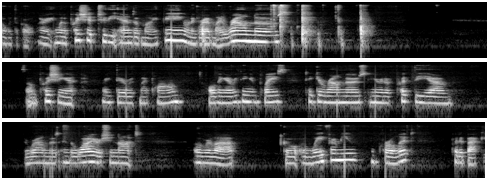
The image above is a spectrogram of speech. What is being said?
Go with the gold. All right, I'm going to push it to the end of my thing. I'm going to grab my round nose. So I'm pushing it right there with my palm, holding everything in place. Take your round nose, and you're going to put the, um, the round nose, and the wire should not overlap. Go away from you and curl it. Put it back,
